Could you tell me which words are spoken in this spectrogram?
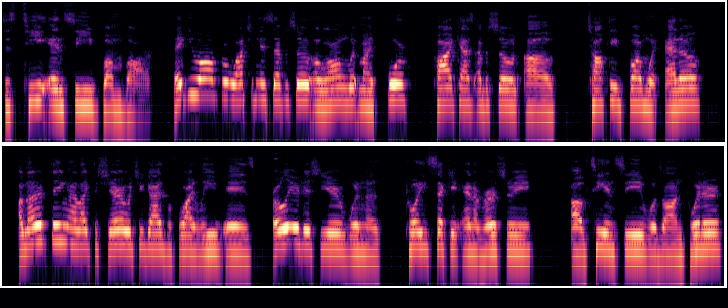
to TNC Bomber. Thank you all for watching this episode along with my fourth podcast episode of Talking Fun with Edo. Another thing I like to share with you guys before I leave is earlier this year when the 22nd anniversary of TNC was on Twitter,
